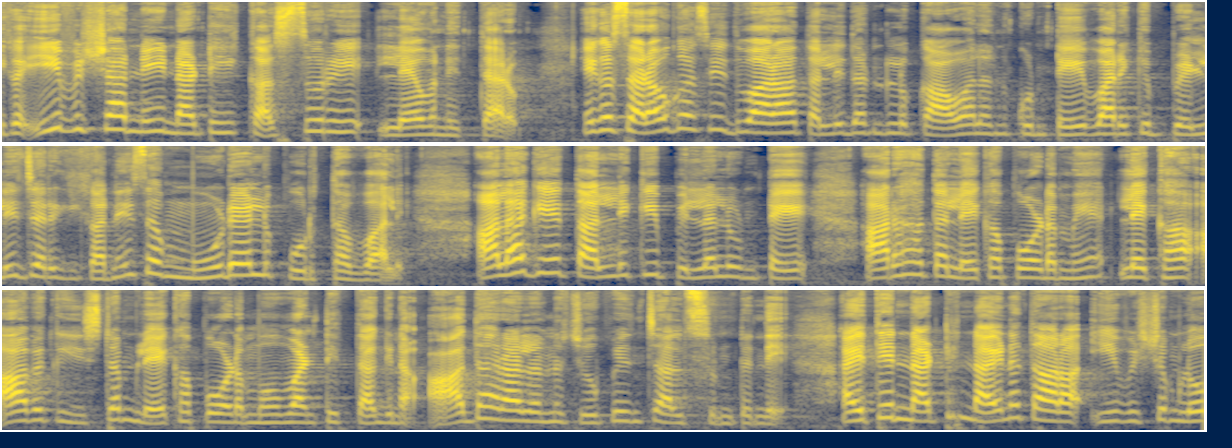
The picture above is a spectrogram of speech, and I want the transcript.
ఇక ఈ విషయాన్ని నటి కస్తూరి లేవనెత్తారు. ఇక సరోగసి ద్వారా తల్లిదండ్రులు కావాలనుకుంటే వారికి పెళ్ళి జరిగి కనీసం మూడేళ్ళు పూర్తవ్వాలి. అలాగే తల్లికి పిల్లలుంటే అర్హత లేకపోవడమే లేక ఆమెకు ఇష్టం లేకపోవడము వంటి తగిన ఆధారాలను చూపించాల్సి ఉంటుంది. అయితే నటి నయనతార ఈ విషయంలో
